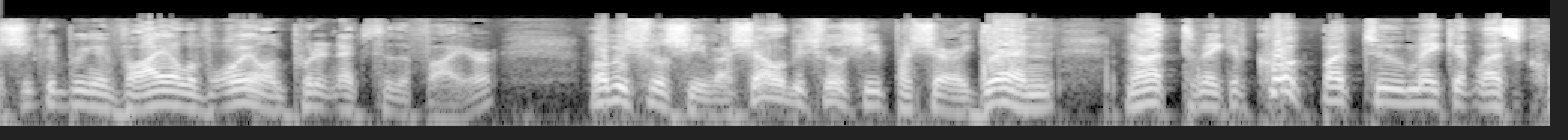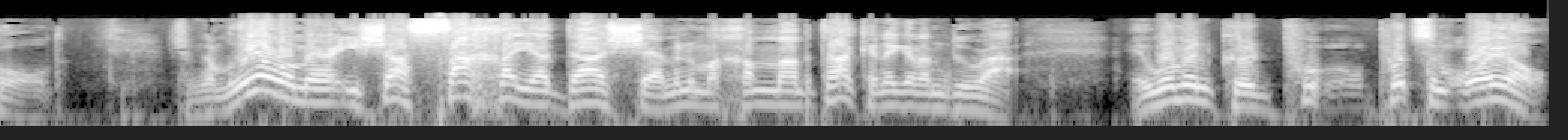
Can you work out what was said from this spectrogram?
She could bring a vial of oil and put it next to the fire. Again, not to make it cook, but to make it less cold. A woman could put some oil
